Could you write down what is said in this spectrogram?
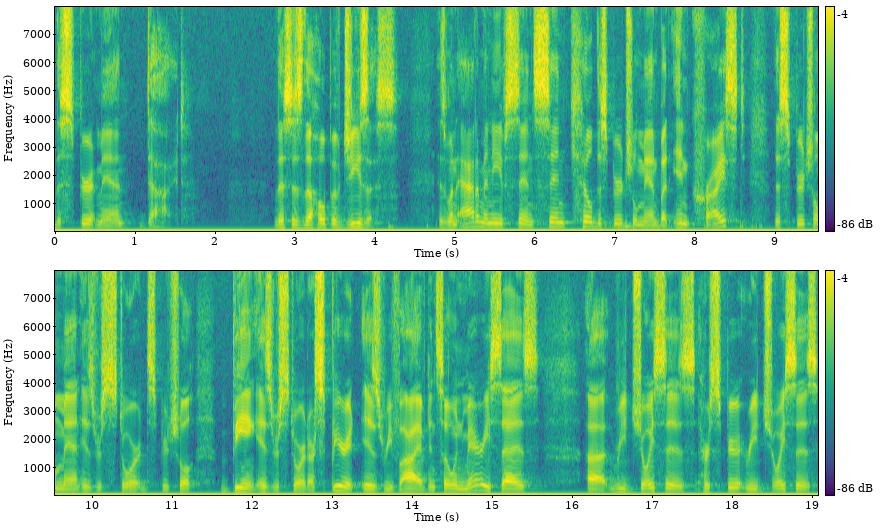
the spirit man died. This is the hope of Jesus. Is when Adam and Eve sinned, sin killed the spiritual man, but in Christ, the spiritual man is restored. Spiritual being is restored. Our spirit is revived. And so when Mary says, uh, rejoices, her spirit rejoices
